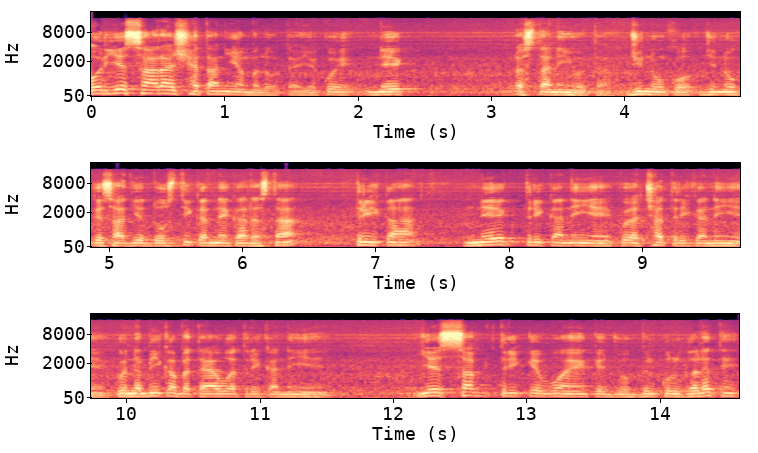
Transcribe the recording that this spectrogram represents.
और ये सारा शैतानी अमल होता है। ये कोई नेक रास्ता नहीं होता। जिनों को जिनों के साथ ये दोस्ती करने का रास्ता, तरीका नेक तरीका नहीं है, कोई अच्छा तरीका नहीं है, कोई नबी का बताया हुआ तरीका नहीं है। ये सब तरीके वो हैं कि जो बिल्कुल गलत हैं।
